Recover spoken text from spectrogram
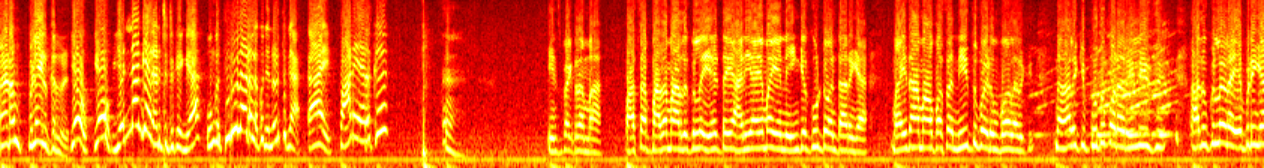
மேடம் பிழை இருக்கிறது. யோ யோ என்னங்க நடிச்சிட்டு இருக்கீங்க? உங்க திருவிழாடல கொஞ்சம் நிறுத்துங்க. ஏய் பானை இறக்கு. இன்ஸ்பெக்டர் அம்மா பச பதமாறதுக்குள்ள ஏட்டைய அநியாயமா என்னை இங்க கூட்டு வந்துட்டாருங்க. மைதா மாவு பச நீத்து போயிடும் போல இருக்கு. நாளைக்கு புது படம் ரிலீஸ் அதுக்குள்ள நான் எப்படிங்க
